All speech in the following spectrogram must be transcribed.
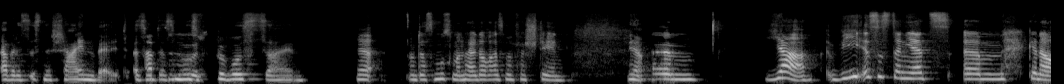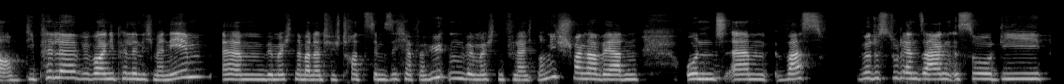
aber das ist eine Scheinwelt. Also Absolut. das muss bewusst sein. Ja, und das muss man halt auch erstmal verstehen. Ja. Ähm, ja, wie ist es denn jetzt? Ähm, genau, die Pille, wir wollen die Pille nicht mehr nehmen. Ähm, wir möchten aber natürlich trotzdem sicher verhüten. Wir möchten vielleicht noch nicht schwanger werden. Und ähm, was würdest du denn sagen, ist so die,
